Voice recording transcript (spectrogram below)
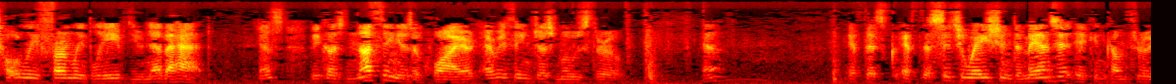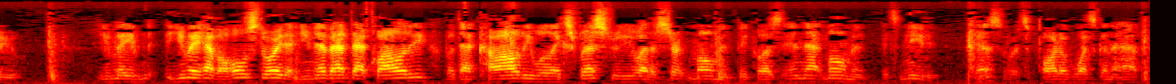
totally firmly believed you never had. Yes, because nothing is acquired; everything just moves through. Yeah. If this if the situation demands it, it can come through you. You may you may have a whole story that you never had that quality, but that quality will express through you at a certain moment because in that moment it's needed. Yes, or it's part of what's going to happen,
